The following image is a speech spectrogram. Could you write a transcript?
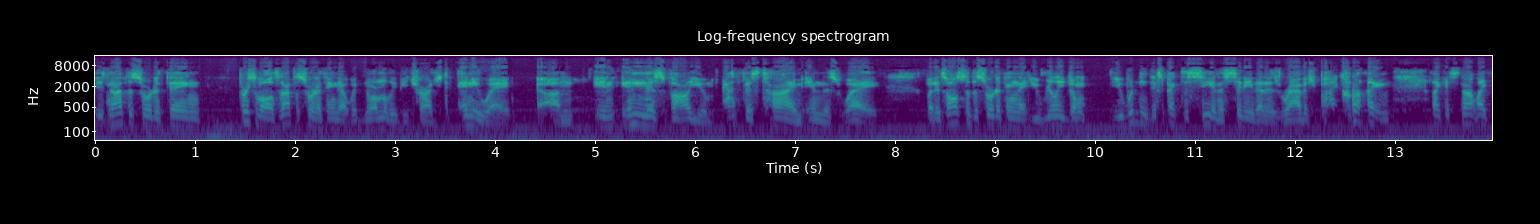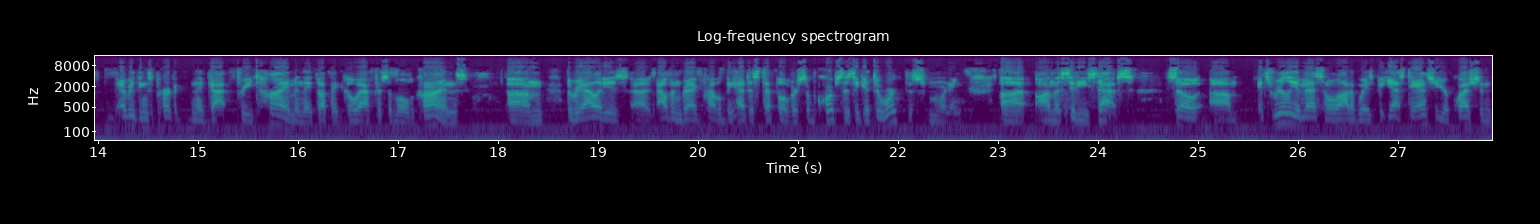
is not the sort of thing, first of all, it's not the sort of thing that would normally be charged anyway um, in in this volume at this time in this way. But it's also the sort of thing that you really don't you wouldn't expect to see in a city that is ravaged by crime. Like it's not like everything's perfect and they've got free time and they thought they'd go after some old crimes. Um, the reality is, uh, Alvin Bragg probably had to step over some corpses to get to work this morning uh, on the city steps. So um, it's really a mess in a lot of ways. But yes, to answer your question,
